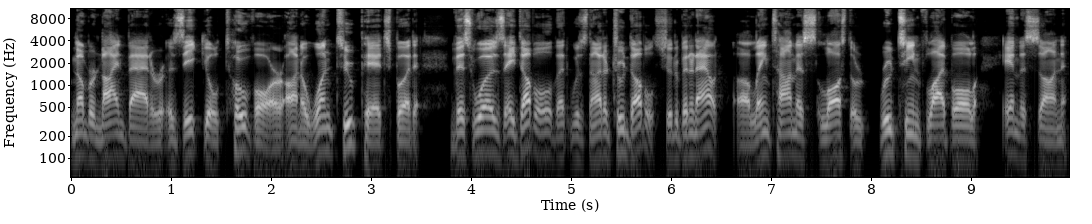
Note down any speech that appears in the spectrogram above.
number nine batter, Ezequiel Tovar, on a 1 2 pitch. But this was a double that was not a true double, should have been an out. Uh, Lane Thomas lost a routine fly ball in the sun.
